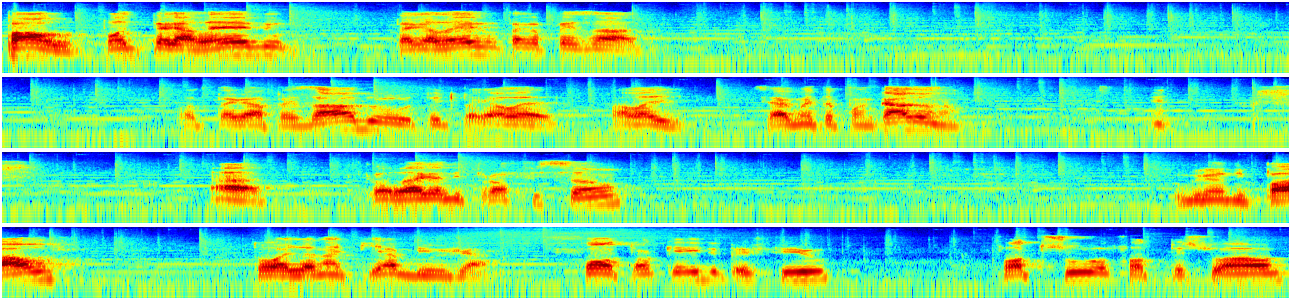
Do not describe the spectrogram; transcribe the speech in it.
Paulo, pode pegar leve, pega leve ou pega pesado? Pode pegar pesado ou tem que pegar leve? Fala aí. Você aguenta pancada ou não? ah, colega de profissão. O grande Paulo. Tô olhando aqui a bio já. Foto ok do perfil. Foto sua, foto pessoal.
